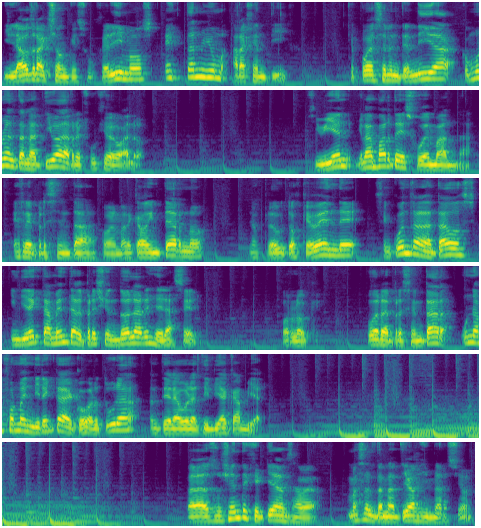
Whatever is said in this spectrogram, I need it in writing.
Y la otra acción que sugerimos es Termium Argentina, que puede ser entendida como una alternativa de refugio de valor. Si bien gran parte de su demanda es representada por el mercado interno, los productos que vende se encuentran atados indirectamente al precio en dólares del acero, por lo que puede representar una forma indirecta de cobertura ante la volatilidad cambiaria. Para los oyentes que quieran saber más alternativas de inversión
